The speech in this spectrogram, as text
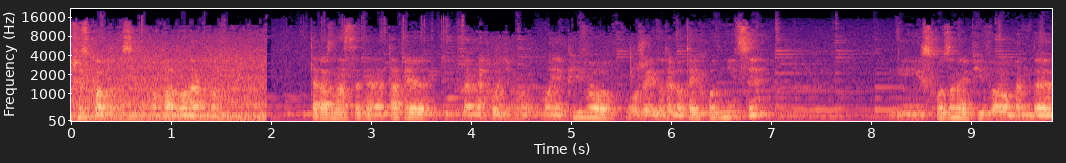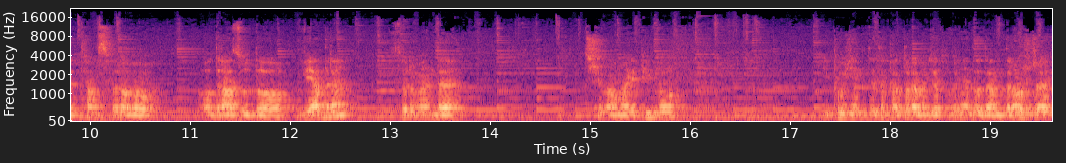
wszystko opadło na dno. Teraz w następnym etapie będę chłodził moje piwo, użyję do tego tej chłodnicy i schłodzone piwo będę transferował od razu do wiadra, w którym będę trzymał moje piwo i później, gdy temperatura będzie odpowiednia, dodam drożdże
